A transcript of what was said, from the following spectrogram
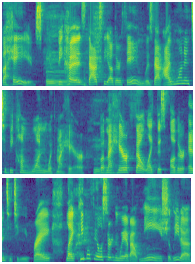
behaves mm. because that's the other thing was that i wanted to become one with my hair mm. but my mm. hair felt like this other entity right like people feel a certain way about me shalita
